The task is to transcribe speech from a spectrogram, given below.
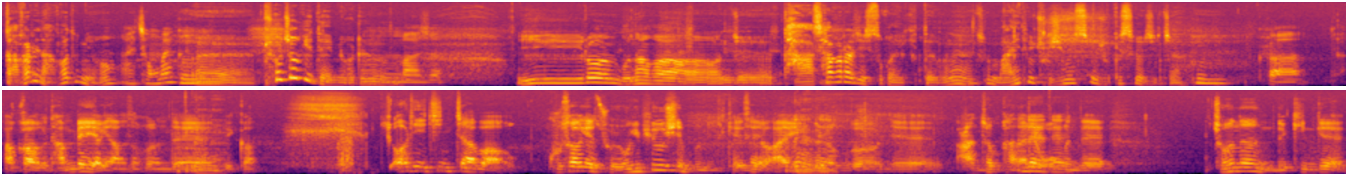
나가리 나거든요. 아 정말 그 음. 예, 표적이 되면은 음, 맞아. 이런 문화가 이제 다 사그라질 수가 있기 때문에 좀 많이들 조심했으면 좋겠어요, 진짜. 음. 그러니까 아까 그 담배 이야기 나와서 그런데 네. 그러니까 열이 진짜 막 구석에 조용히 피우시는 분들 계세요. 아예 네, 그런 거 이제 안전판 하려고. 네, 네. 근데 저는 느낀 게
